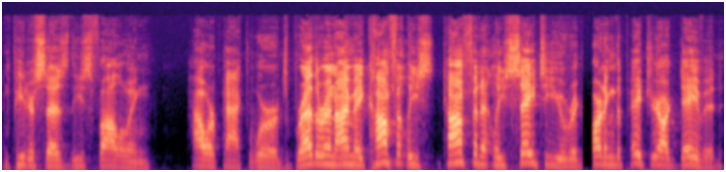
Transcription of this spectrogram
And Peter says these following power packed words Brethren, I may confidently, confidently say to you regarding the patriarch David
